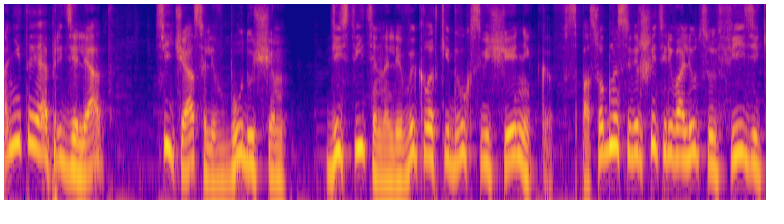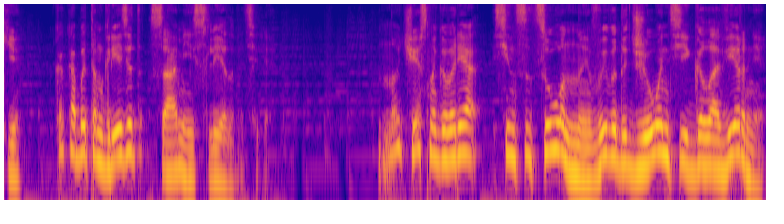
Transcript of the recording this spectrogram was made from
Они-то и определят, сейчас или в будущем, действительно ли выкладки двух священников способны совершить революцию в физике, как об этом грезят сами исследователи. Но, честно говоря, сенсационные выводы Джионти и Головерни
